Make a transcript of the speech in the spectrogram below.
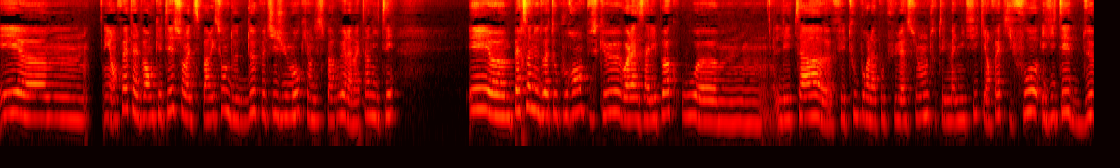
euh, et, en fait, elle va enquêter sur la disparition de deux petits jumeaux qui ont disparu à la maternité. Et euh, personne ne doit être au courant puisque voilà, c'est à l'époque où euh, l'État fait tout pour la population, tout est magnifique et en fait il faut éviter de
